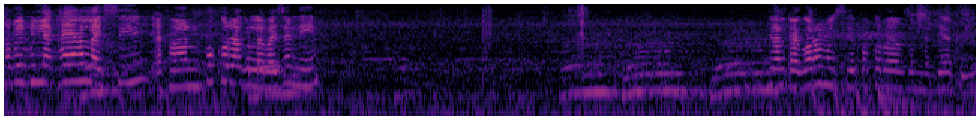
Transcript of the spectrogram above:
সবাই মিলে খাই হালাইছি। এখন পকোড়া গুলা ভাজা নিম। তেলটা গরম হয়েছে পকোড়ার জন্য দিয়ে দিই।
